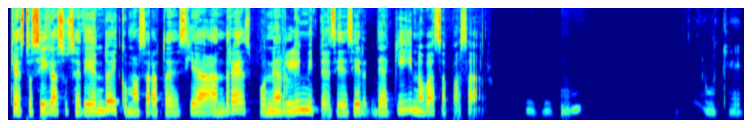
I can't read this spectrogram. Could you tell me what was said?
que esto siga sucediendo y como hace rato decía Andrés, poner límites y decir, de aquí no vas a pasar. Ok.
